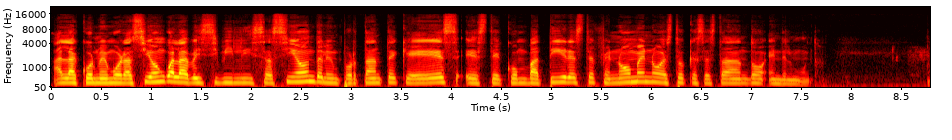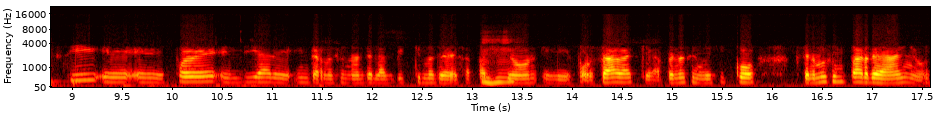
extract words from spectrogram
a la conmemoración o a la visibilización de lo importante que es este, combatir este fenómeno, esto que se está dando en el mundo. Sí, eh, eh, fue el Día de, Internacional de las Víctimas de Desaparición eh, Forzada, que apenas en México pues, tenemos un par de años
